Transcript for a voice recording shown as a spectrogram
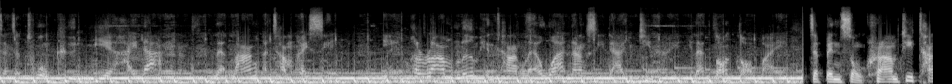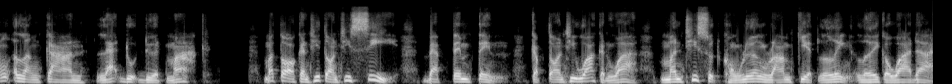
จะจะทวงคืนเมียให้ได้ และล้างอธรรมให้สิ้นพระรามเริ่มเห็นทางแล้วว่านางสีดาอยู่ที่ไหน และตอนต่อไปจะเป็นสงครามที่ทั้งอลังการและดุเดือดมาก มาต่อกันที่ตอนที่ 4 แบบเต็มๆกับตอนที่ว่ากันว่ามันที่สุดของเรื่องรามเกียรติลิงเลยก็ว่าได้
